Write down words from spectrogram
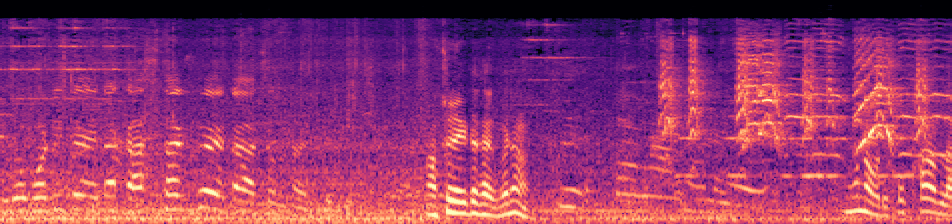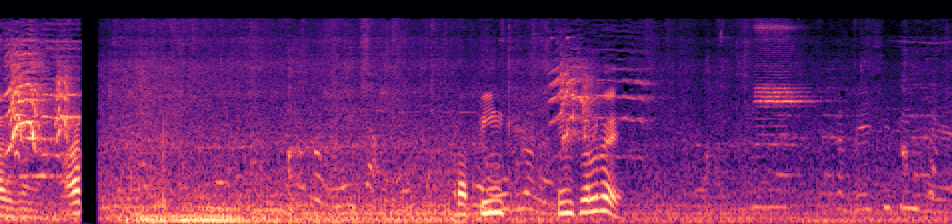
পুরো বডিতে এটা কাজ থাকবে এটা আচল থাকবে। এটা থাকবে না? মোটামুটি খুব খারাপ লাগবে না। ওটা পিঙ্ক পিঙ্ক চলবে? হয়ে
